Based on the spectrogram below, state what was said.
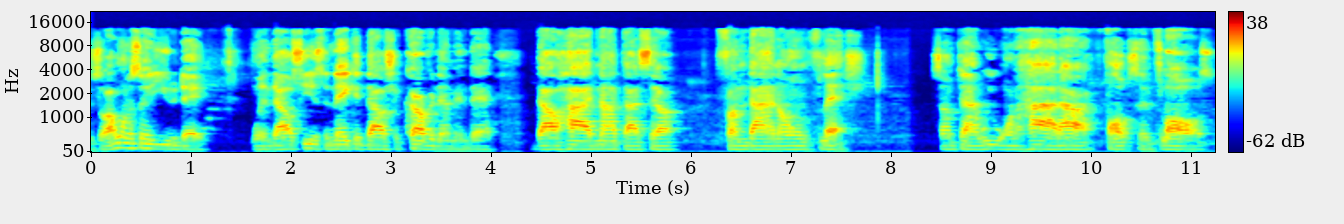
And so I want to say to you today, when thou seest the naked, thou shalt cover them in that thou hide not thyself from thine own flesh. Sometimes we want to hide our faults and flaws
